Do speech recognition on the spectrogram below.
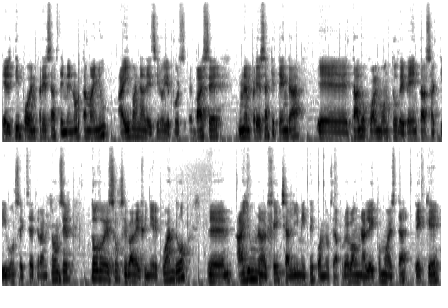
el tipo de empresas de menor tamaño. Ahí van a decir, oye, pues va a ser una empresa que tenga eh, tal o cual monto de ventas, activos, etcétera. Entonces, todo eso se va a definir cuando eh, hay una fecha límite, cuando se aprueba una ley como esta, de que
